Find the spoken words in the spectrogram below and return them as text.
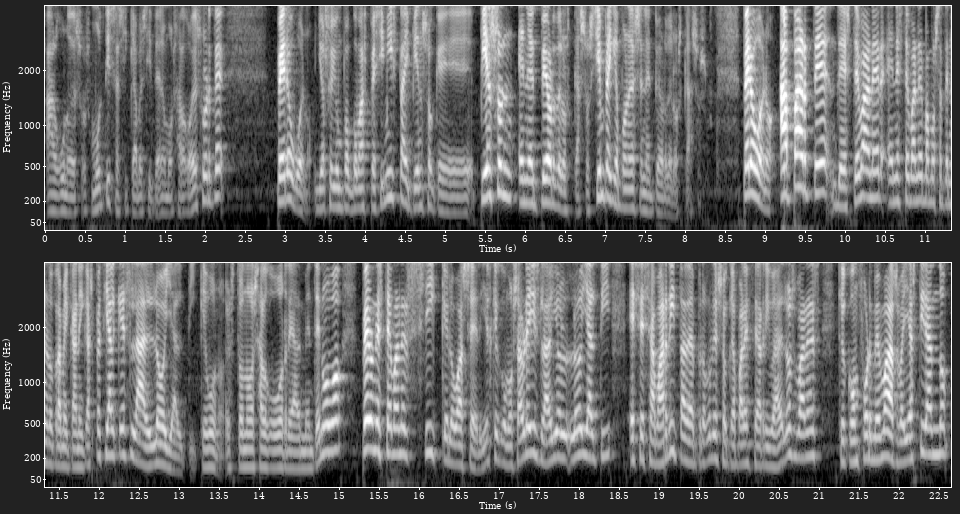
alguno de esos multis, así que a ver si tenemos algo de suerte. Pero bueno, yo soy un poco más pesimista y pienso que... Pienso en el peor de los casos, siempre hay que ponerse en el peor de los casos. Pero bueno, aparte de este banner, en este banner vamos a tener otra mecánica especial que es la loyalty Que bueno, esto no es algo realmente nuevo, pero en este banner sí que lo va a ser. Y es que como sabréis, la loyalty es esa barrita de progreso que aparece arriba de los banners Que conforme más vayas tirando,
